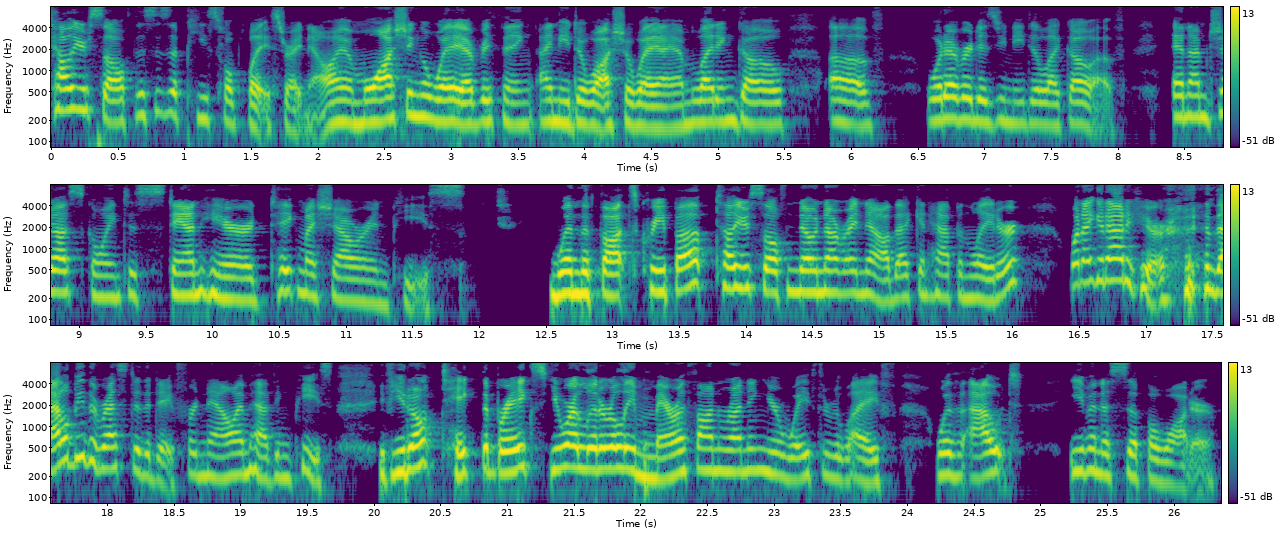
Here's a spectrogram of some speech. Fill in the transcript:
tell yourself this is a peaceful place right now. I am washing away everything I need to wash away. I am letting go of whatever it is you need to let go of. And I'm just going to stand here, take my shower in peace. When the thoughts creep up, tell yourself, no, not right now. That can happen later when I get out of here. That'll be the rest of the day. For now, I'm having peace. If you don't take the breaks, you are literally marathon running your way through life without even a sip of water.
